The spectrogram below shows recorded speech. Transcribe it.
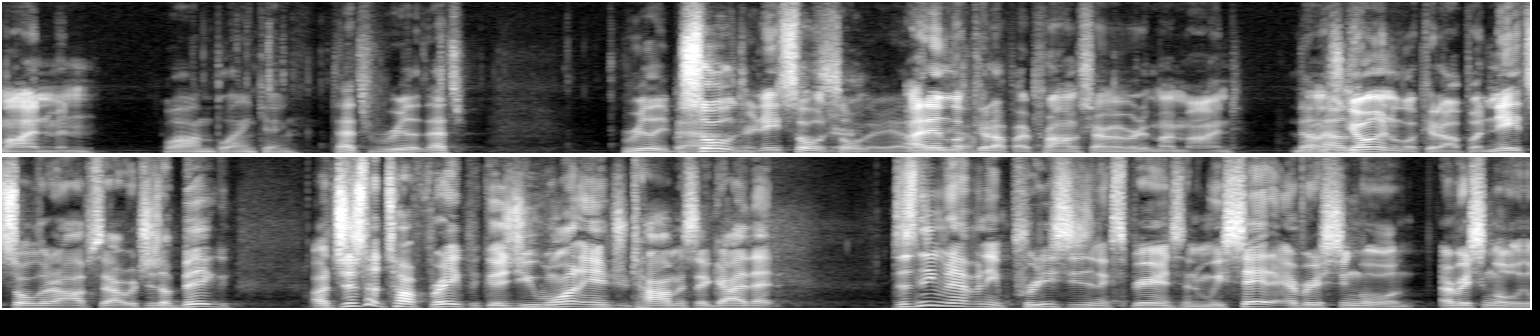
lineman. Well, I'm blanking. That's really that's really bad. Solder, Nate Solder. Solder, yeah, I didn't look go. it up. I promise I remembered it in my mind. No, I was was- going to look it up, but Nate Solder opts out, which is a big, uh, just a tough break because you want Andrew Thomas, a guy that doesn't even have any preseason experience, and we say it every single every single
